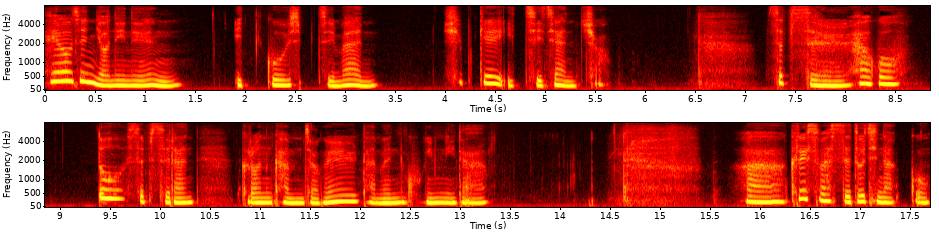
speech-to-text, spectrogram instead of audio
헤어진 연인은 잊고 싶지만 쉽게 잊히지 않죠. 씁쓸하고 또 씁쓸한 그런 감정을 담은 곡입니다. 아, 크리스마스도 지났고,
